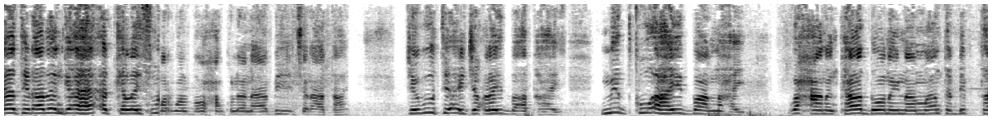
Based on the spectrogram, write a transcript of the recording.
Ee tidhahdeen gaaha adka laysma mar walba waxaan ku leenahay aabbihii jiraa tahay jabuuti ay jeclayd baa tahay. Mid ku ahayd baan nahay waxaanan kaa doonaynaa maanta dhibta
